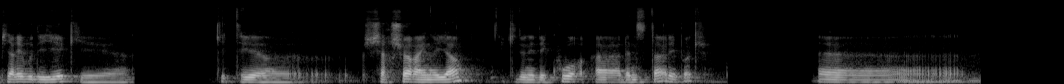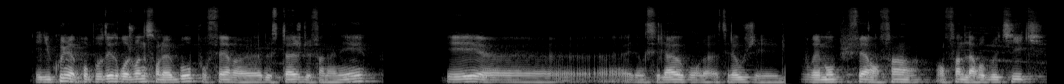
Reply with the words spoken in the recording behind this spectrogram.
Pierre Baudeillé, qui était chercheur à Enria et qui donnait des cours à l'ANSTA à l'époque. Et du coup, il m'a proposé de rejoindre son labo pour faire le stage de fin d'année. Et, euh, et donc c'est là, où- bon, où j'ai vraiment pu faire enfin, enfin de la robotique.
